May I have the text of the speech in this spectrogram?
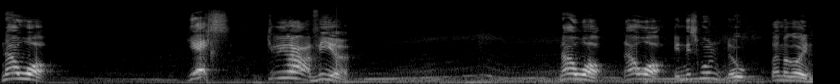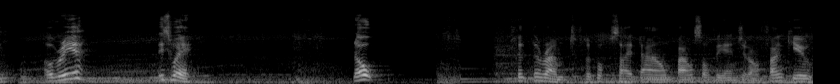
Now what? Yes. Get me out of here. Now what? Now what? In this one? Nope. Where am I going? Over here? This way? Nope. Click the ramp to flip upside down, bounce off the engine on. Thank you.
